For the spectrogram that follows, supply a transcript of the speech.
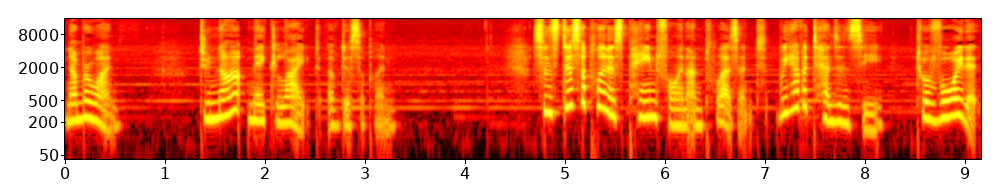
Number one, do not make light of discipline. Since discipline is painful and unpleasant, we have a tendency to avoid it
